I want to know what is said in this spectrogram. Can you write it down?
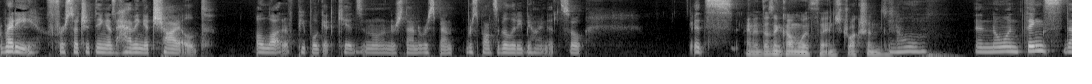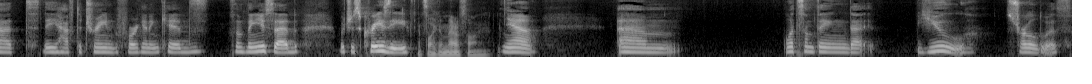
ready for such a thing as having a child. A lot of people get kids and don't understand the respon responsibility behind it. So it's And it doesn't come with instructions. no, and no one thinks that they have to train before getting kids. Something you said, which is crazy. It's like a marathon. Yeah. Um, what's something that you struggled with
